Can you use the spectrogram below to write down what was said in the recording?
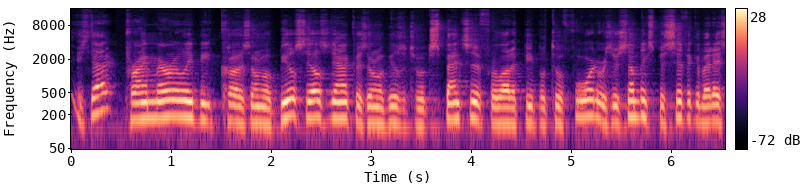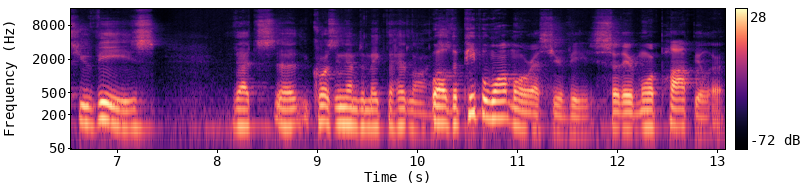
Is that primarily because automobile sales are down because automobiles are too expensive for a lot of people to afford, or is there something specific about SUVs that's uh, causing them to make the headlines? Well, the people want more SUVs, so they're more popular.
